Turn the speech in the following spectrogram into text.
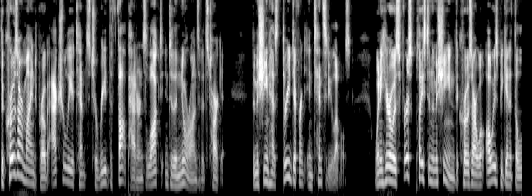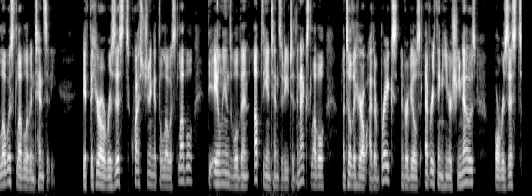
the Crozar mind probe actually attempts to read the thought patterns locked into the neurons of its target. The machine has three different intensity levels. When a hero is first placed in the machine, the Crozar will always begin at the lowest level of intensity. If the hero resists questioning at the lowest level, the aliens will then up the intensity to the next level until the hero either breaks and reveals everything he or she knows, or resists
